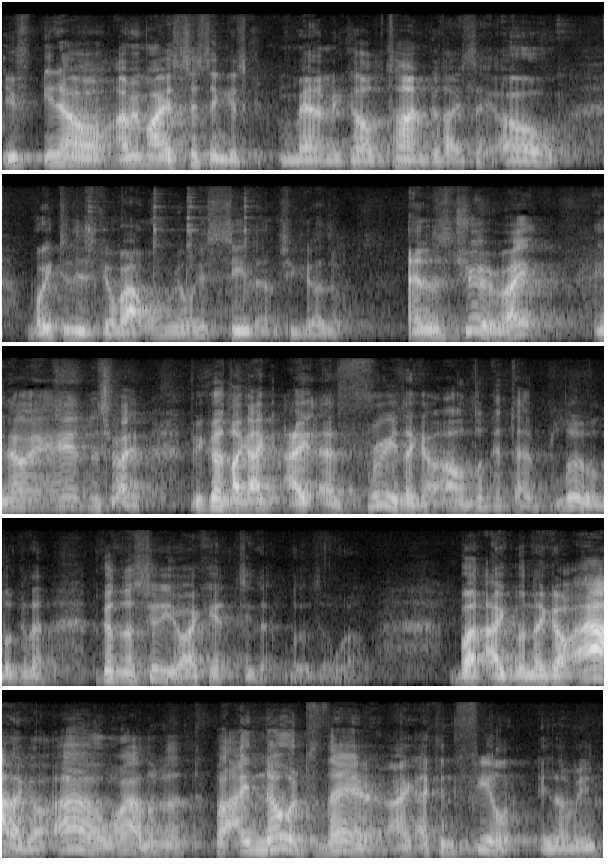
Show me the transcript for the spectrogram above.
you, you know. I mean, my assistant gets mad at me all the time because I say, "Oh, wait till these go out, when we'll really see them." She goes, and it's true, right? You know, and it's right because like I, I at Frieze, I go, "Oh, look at that blue, look at that," because in the studio I can't see that blue so well. But I, when they go out, I go, oh wow, look at that. But I know it's there. I, I can feel it. You know what I mean?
